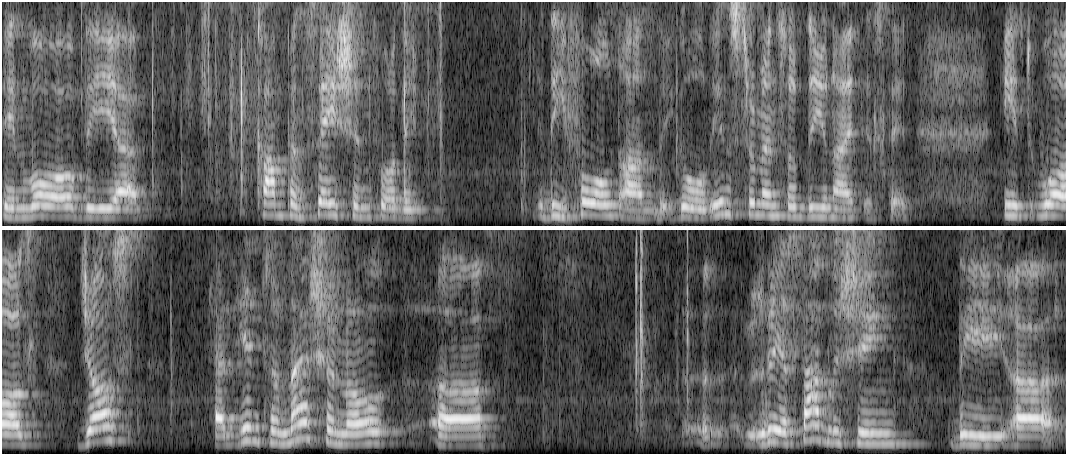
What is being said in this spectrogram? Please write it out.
involve the uh, compensation for the default on the gold instruments of the United States. It was just an international uh, reestablishing the uh,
